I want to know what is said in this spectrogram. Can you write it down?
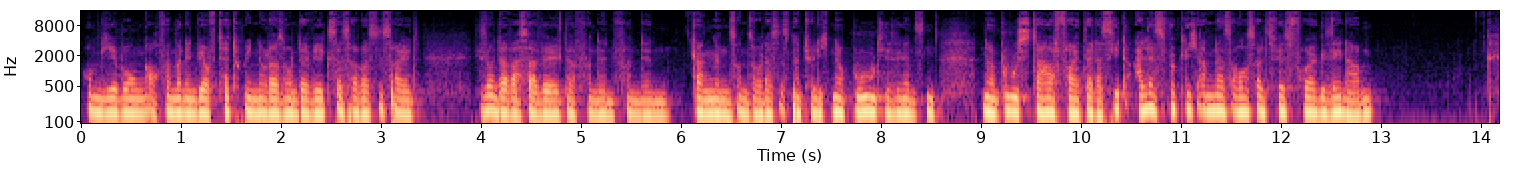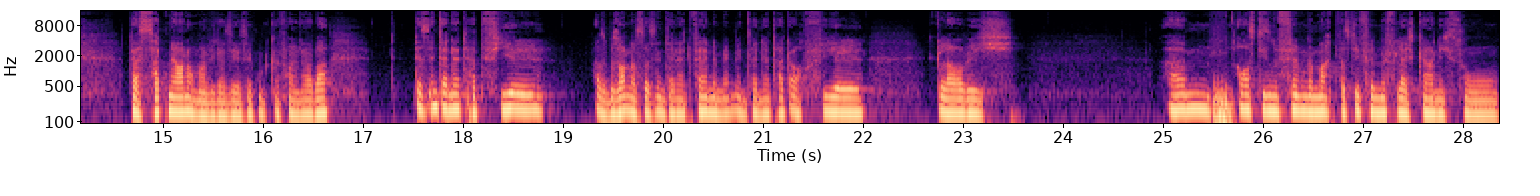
Umgebungen, auch wenn man irgendwie auf Tatooine oder so unterwegs ist, aber es ist halt diese Unterwasserwelt da von den, von den Gangens und so, das ist natürlich Naboo, diese ganzen Naboo Starfighter, das sieht alles wirklich anders aus, als wir es vorher gesehen haben. Das hat mir auch nochmal wieder sehr, sehr gut gefallen, aber das Internet hat viel also besonders das Internet-Fandom im Internet hat auch viel, glaube ich, ähm, aus diesem Film gemacht, was die Filme vielleicht gar nicht so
